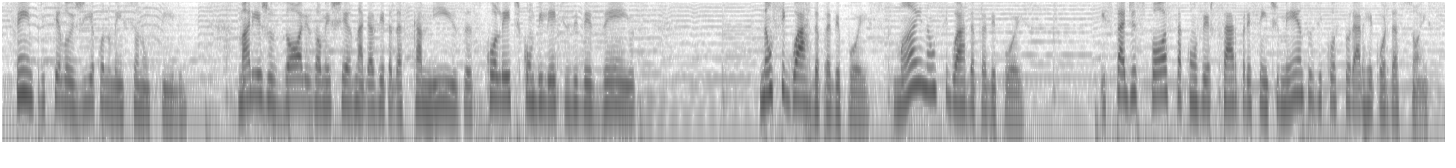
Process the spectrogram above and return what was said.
Sempre se elogia quando menciona um filho. Mareja os olhos ao mexer na gaveta das camisas, colete com bilhetes e desenhos. Não se guarda para depois. Mãe não se guarda para depois. Está disposta a conversar pressentimentos e costurar recordações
